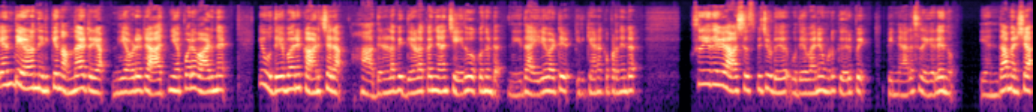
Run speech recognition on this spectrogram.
എന്ത് ചെയ്യണമെന്ന് എനിക്ക് നന്നായിട്ടറിയാം നീ അവിടെ രാജ്ഞിയെ പോലെ വാഴുന്നേ. ഈ ഉദയഭാനു കാണിച്ചു തരാം. അതിനുള്ള വിദ്യകളൊക്കെ ഞാൻ ചെയ്തു വെക്കുന്നുണ്ട്. നീ ധൈര്യമായിട്ട് ഇരിക്കാനൊക്കെ പറഞ്ഞിട്ട്. ശ്രീദേവി ആശ്വസിപ്പിച്ച് ഉദയ ഉദയഭാനു അങ്ങോട്ട് കയറിപ്പോയി പിന്നാലെ ശ്രീകലയെന്നു എന്താ മനുഷ്യ?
